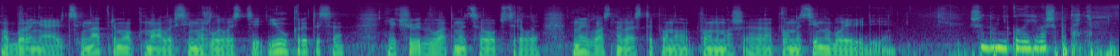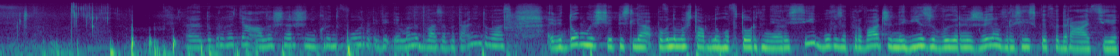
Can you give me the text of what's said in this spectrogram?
обороняють цей напрямок, мали всі можливості і укритися, якщо відбуватимуться обстріли, ну і власне вести повно, повно е, повноцінно бойові дії. Шановні колеги, ваше питання. Е, Доброго дня, Алла Шершень, Укрінформ. У мене два запитання до вас. Відомо, що після повномасштабного вторгнення Росії був запроваджений візовий режим з Російською Федерацією.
